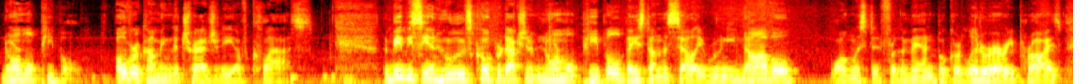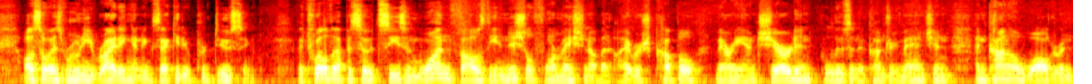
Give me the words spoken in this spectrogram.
Normal people overcoming the tragedy of class. The BBC and Hulu's co production of Normal People, based on the Sally Rooney novel, longlisted for the Man Booker Literary Prize, also has Rooney writing and executive producing. The 12 episode season one follows the initial formation of an Irish couple, Marianne Sheridan, who lives in a country mansion, and Connell Waldron,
